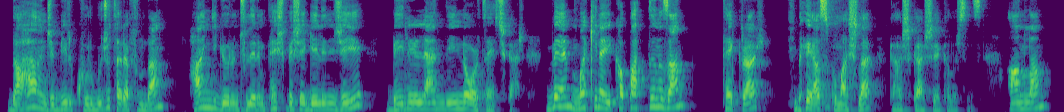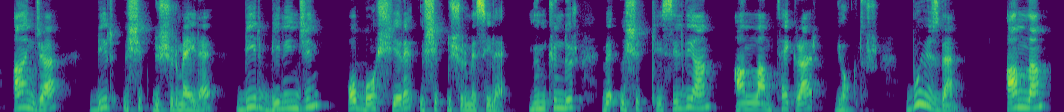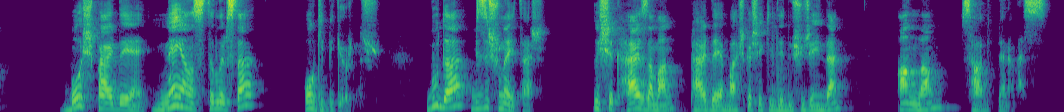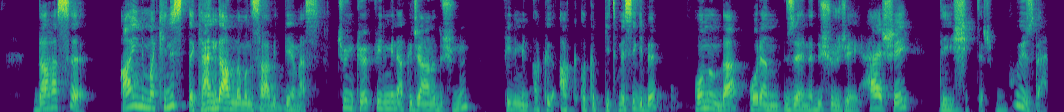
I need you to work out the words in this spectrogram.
daha önce bir kurgucu tarafından hangi görüntülerin peş peşe gelineceği belirlendiğinde ortaya çıkar. Ve makineyi kapattığınız an tekrar beyaz kumaşla karşı karşıya kalırsınız. Anlam anca bir ışık düşürmeyle, bir bilincin o boş yere ışık düşürmesiyle mümkündür ve ışık kesildiği an anlam tekrar yoktur. Bu yüzden anlam boş perdeye ne yansıtılırsa o gibi görünür. Bu da bizi şuna iter. Işık her zaman perdeye başka şekilde düşeceğinden anlam sabitlenemez. Dahası aynı makinist de kendi anlamını sabitleyemez. Çünkü filmin akacağını düşünün. Filmin akı, ak, akıp gitmesi gibi onun da oranın üzerine düşüreceği her şey değişiktir. Bu yüzden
